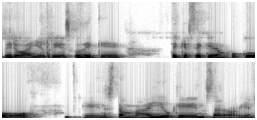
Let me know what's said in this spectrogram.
pero hay el riesgo de que, de que se quede un poco en stand-by o que no salga bien.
